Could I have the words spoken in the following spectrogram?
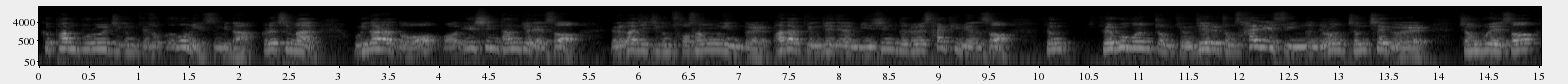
급한 불을 지금 계속 끄고는 있습니다. 그렇지만 우리나라도 어, 일심 단결해서 여러 가지 지금 소상공인들 바닥 경제에 대한 민심들을 살피면서 경, 결국은 좀 경제를 좀 살릴 수 있는 이런 정책을 정부에서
